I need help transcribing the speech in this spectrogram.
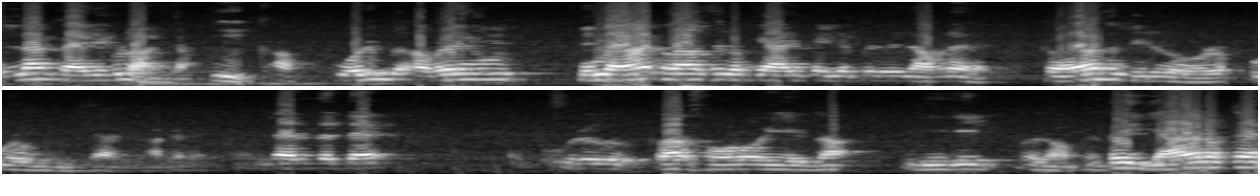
എല്ലാ കാര്യങ്ങളും അറിയാം. ഒരു അവിടെ പിന്നെ ആ ക്ലാസ്സിലൊക്കെ ആയി കഴിഞ്ഞപ്പോഴേ അവിടെ ക്ലാസ്സിൽ ഇരുന്ന് ഉഴപ്പുകളൊന്നും ഇല്ലായിരുന്നു അങ്ങനെ എല്ലാവരും ഒരു ക്ലാസ് ഫോളോ ചെയ്യുന്ന രീതിയിൽ അപ്പോഴത്തെ ഞാനൊക്കെ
